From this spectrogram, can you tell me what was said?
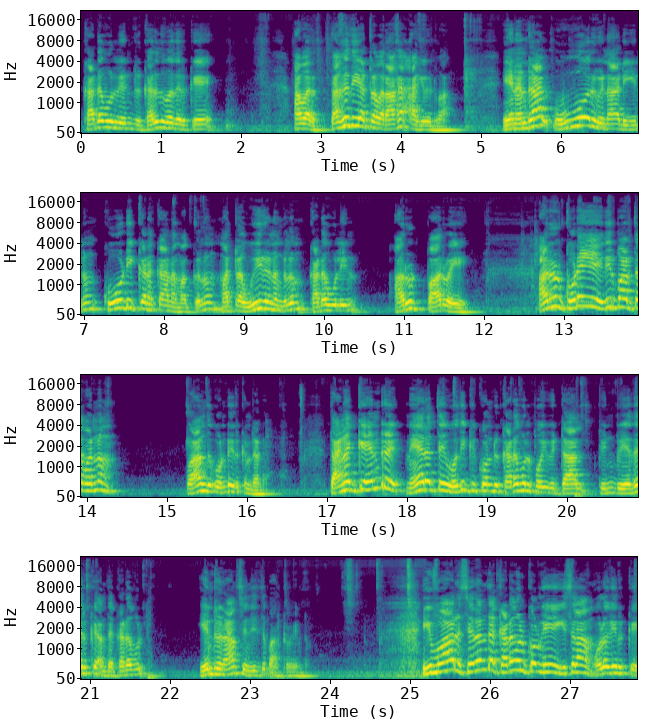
கடவுள் என்று கருதுவதற்கு அவர் தகுதியற்றவராக ஆகிவிடுவார். ஏனென்றால் ஒவ்வொரு வினாடியிலும் கோடிக்கணக்கான மக்களும் மற்ற உயிரினங்களும் கடவுளின் அருட்பார்வையை அருட்கொடையை எதிர்பார்த்த வண்ணம் வாழ்ந்து கொண்டு இருக்கின்றன தனக்கு என்று நேரத்தை ஒதுக்கி கொண்டு கடவுள் போய்விட்டால் பின்பு எதற்கு அந்த கடவுள்? என்று நாம் சிந்தித்து பார்க்க வேண்டும். இவ்வாறு சிறந்த கடவுள் கொள்கையை இஸ்லாம் உலகிற்கு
